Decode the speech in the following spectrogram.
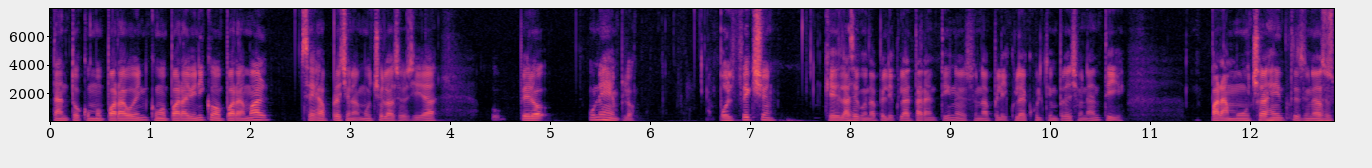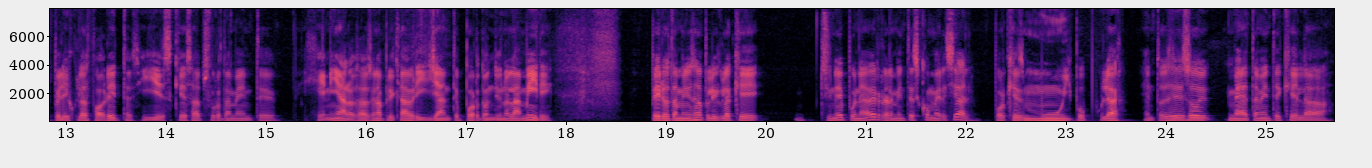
tanto como para bien, como para bien y como para mal, se deja presionar mucho la sociedad. Pero un ejemplo, Pulp Fiction, que es la segunda película de Tarantino, es una película de culto impresionante y para mucha gente es una de sus películas favoritas y es que es absurdamente genial, o sea, es una película brillante por donde uno la mire, pero también es una película que si uno le pone a ver realmente es comercial porque es muy popular, entonces eso inmediatamente que la,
